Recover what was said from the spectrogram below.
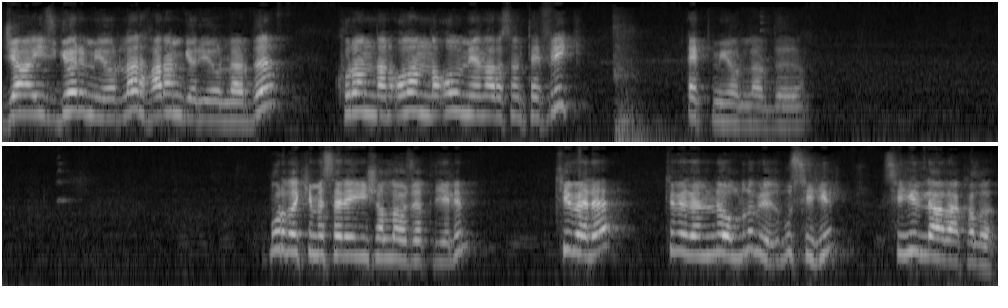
caiz görmüyorlar, haram görüyorlardı. Kur'an'dan olanla olmayan arasını tefrik etmiyorlardı. Buradaki meseleyi inşallah özetleyelim. Tivele, tivelenin ne olduğunu biliyoruz. Bu sihir. Sihirle alakalı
